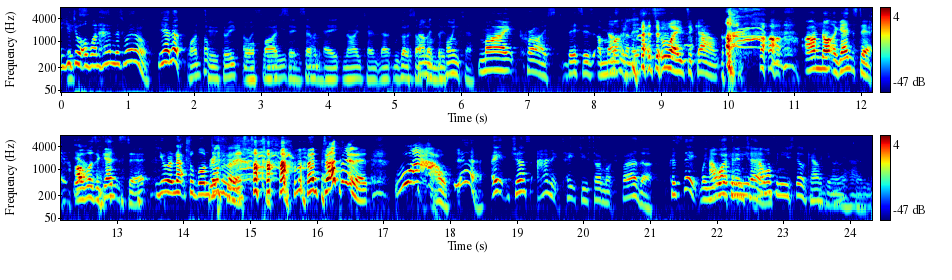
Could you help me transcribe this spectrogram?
You do it on one hand as well. Yeah, look. One, two, three, Oh, I four, see, you're using six, seven, thumb. eight, nine, 10, 11. We've got to start Thumb is on the this. pointer. My Christ, this is a much Dozenalist. better way to count. I'm not against it. I was against it. You're a natural born dozenalist. I'm a dozenalist. Wow. yeah. It just and it takes you so much further. Because think when you're How working often, in you, tens, how often are you still counting on your hand?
